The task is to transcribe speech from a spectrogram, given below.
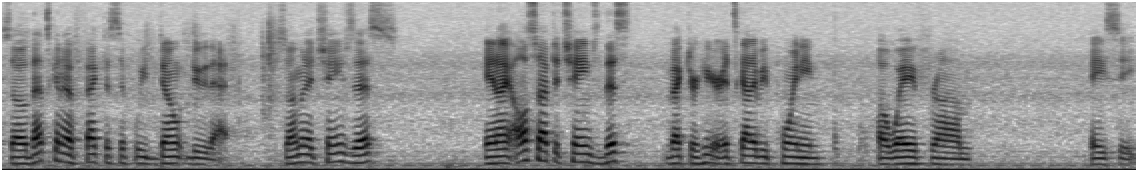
So that's going to affect us if we don't do that. So I'm going to change this, and I also have to change this vector here. It's got to be pointing away from AC.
